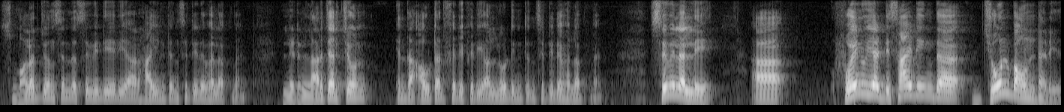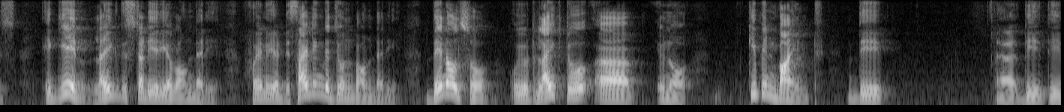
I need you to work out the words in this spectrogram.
smaller zones in the CBD area or high intensity development, little larger zone in the outer periphery or low intensity development. Similarly, uh, when we are deciding the zone boundaries again like the study area boundary, when we are deciding the zone boundary, then also we would like to uh, you know keep in mind the uh, the the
